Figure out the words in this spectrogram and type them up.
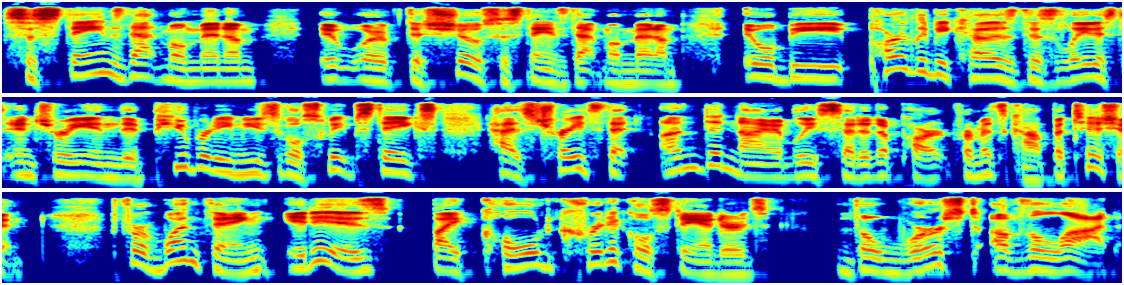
sustains that momentum, it or if the show sustains that momentum, it will be partly because this latest entry in the puberty musical sweepstakes has traits that undeniably set it apart from its competition. For one thing, it is, by cold critical standards, the worst of the lot,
